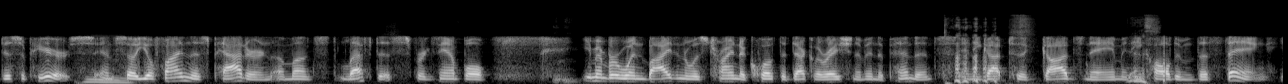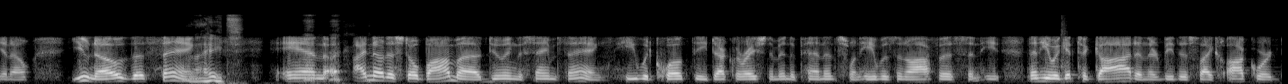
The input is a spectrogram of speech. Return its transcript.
disappears. Mm. And so you'll find this pattern amongst leftists. For example, you remember when Biden was trying to quote the Declaration of Independence and he got to God's name and yes. he called him the thing, you know, you know, the thing. Right. And I noticed Obama doing the same thing. He would quote the Declaration of Independence when he was in office, and he then he would get to God, and there'd be this like awkward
